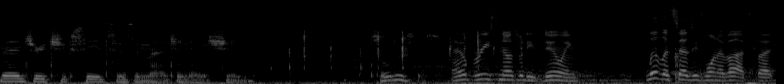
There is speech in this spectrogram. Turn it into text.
Man's reach exceeds his imagination. So what is this? I hope Rhys knows what he's doing. Lilith says he's one of us, but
